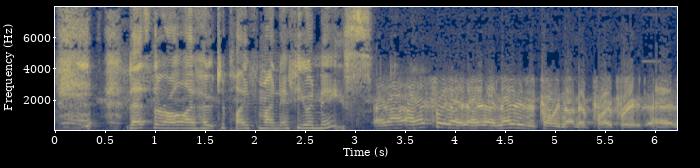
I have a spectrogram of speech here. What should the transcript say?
That's the role I hope to play for my nephew and niece. And I, I actually, I, I know this is probably not an appropriate uh,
